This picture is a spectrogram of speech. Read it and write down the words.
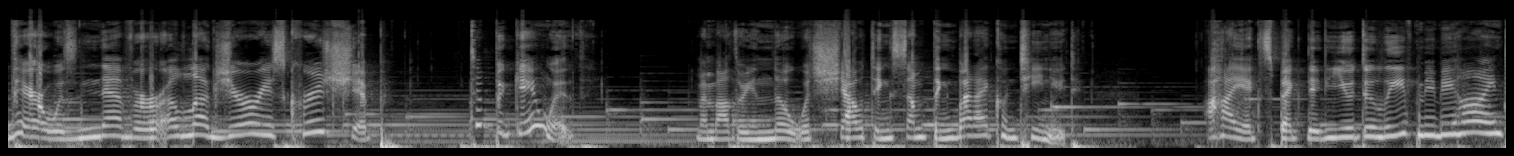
There was never a luxurious cruise ship to begin with. My mother in law was shouting something, but I continued. I expected you to leave me behind,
